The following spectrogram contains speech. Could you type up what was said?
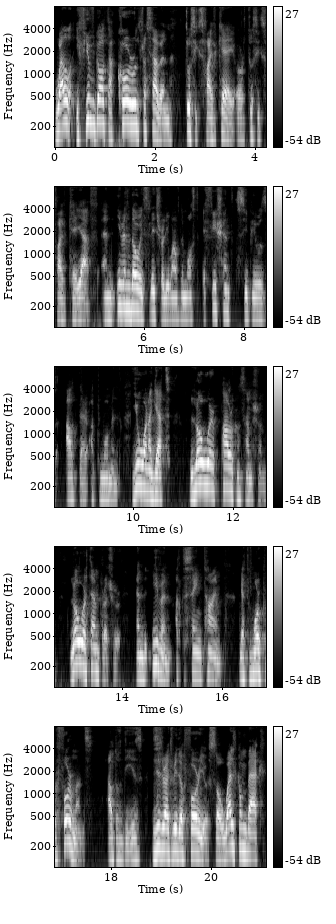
Well, if you've got a Core Ultra 7 265K or 265KF, and even though it's literally one of the most efficient CPUs out there at the moment, you want to get lower power consumption, lower temperature, and even at the same time get more performance out of these, this is the right video for you. So welcome back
